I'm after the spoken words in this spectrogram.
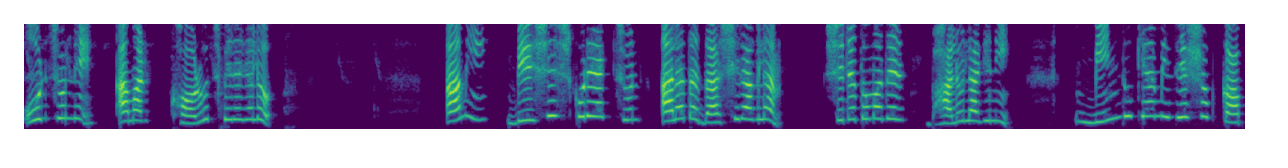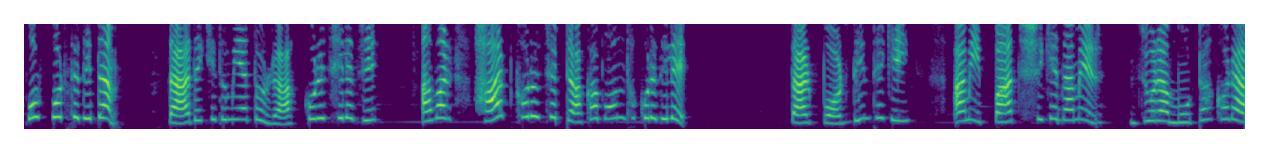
ওর জন্যে আমার খরচ বেড়ে গেল। আমি বিশেষ করে একজন আলাদা দাসী রাখলাম, সেটা তোমাদের ভালো লাগেনি। বিন্দুকে আমি যেসব কাপড় পরতে দিতাম, তা দেখে তুমি এত রাগ করেছিলে যে আমার হাত খরচের টাকা বন্ধ করে দিলে। তার পরদিন থেকেই আমি পাঁচ শিখে দামের জোড়া মোটা করা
